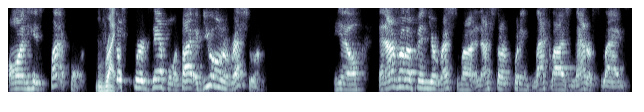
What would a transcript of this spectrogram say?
on his platform. Right. So for example, if I if you own a restaurant, you know, and I run up in your restaurant and I start putting Black Lives Matter flags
